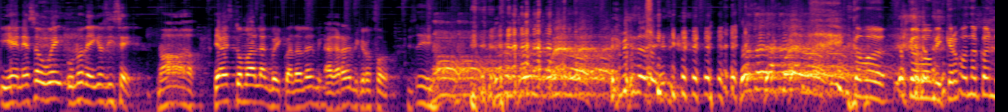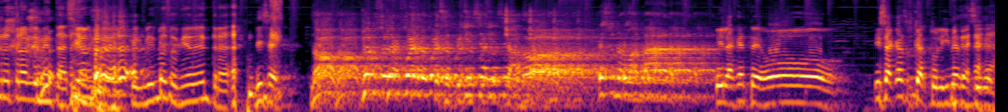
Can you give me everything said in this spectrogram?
Y en eso, güey, uno de ellos dice... No, ya ves cómo hablan, güey, cuando hablan, agarran el micrófono. Sí. No, no estoy de acuerdo. Empiezan a decir, no estoy de acuerdo. Como, como micrófono con retroalimentación. Que el mismo sonido entra. Dicen, no, yo no estoy de acuerdo que Cepillín sea luchador. Es una mamada. Y la gente, oh. Y sacan sus cartulinas y decir,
